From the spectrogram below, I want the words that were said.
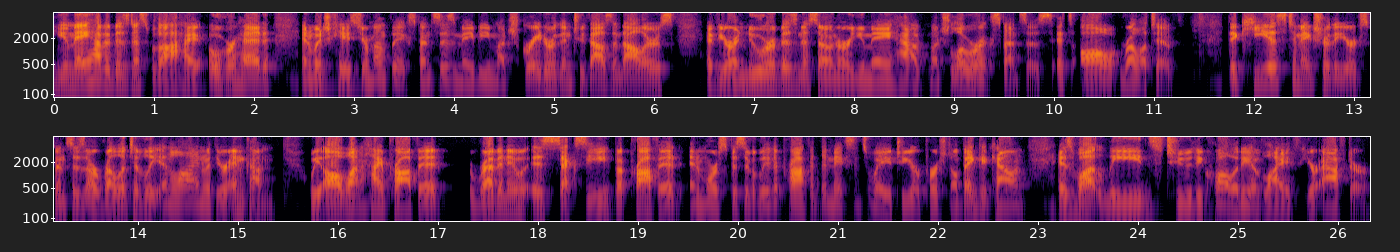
You may have a business with a high overhead, in which case your monthly expenses may be much greater than $2,000. If you're a newer business owner, you may have much lower expenses. It's all relative. The key is to make sure that your expenses are relatively in line with your income. We all want high profit, revenue is sexy, but profit, and more specifically, the profit that makes its way to your personal bank account, is what leads to the quality of life you're after.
